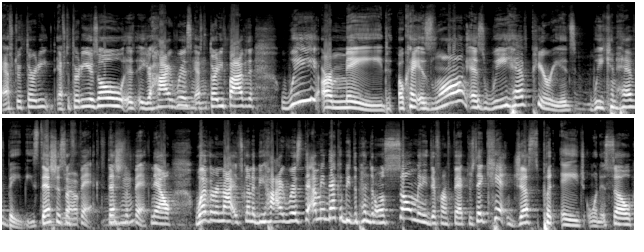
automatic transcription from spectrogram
after thirty, after thirty years old, you're high risk. After thirty-five, we are made okay. As long as we have periods, we can have babies. That's just a fact. That's just a fact. Now, whether or not it's going to be high risk, I mean, that could be dependent on so many different factors. They can't just put age on it. So.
